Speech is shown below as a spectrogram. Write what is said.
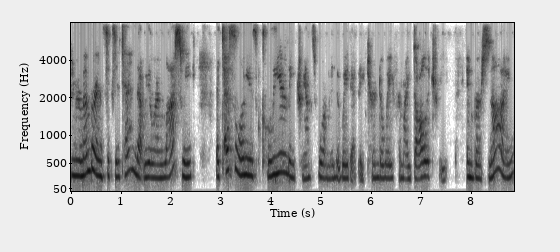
And remember in 6 to 10 that we learned last week, the Thessalonians clearly transformed in the way that they turned away from idolatry in verse 9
